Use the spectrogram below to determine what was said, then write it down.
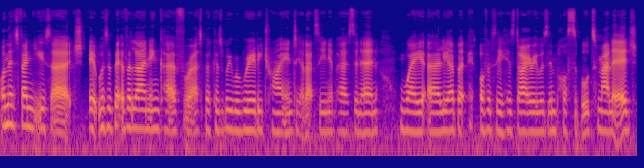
On this venue search, it was a bit of a learning curve for us because we were really trying to get that senior person in way earlier, but obviously his diary was impossible to manage.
